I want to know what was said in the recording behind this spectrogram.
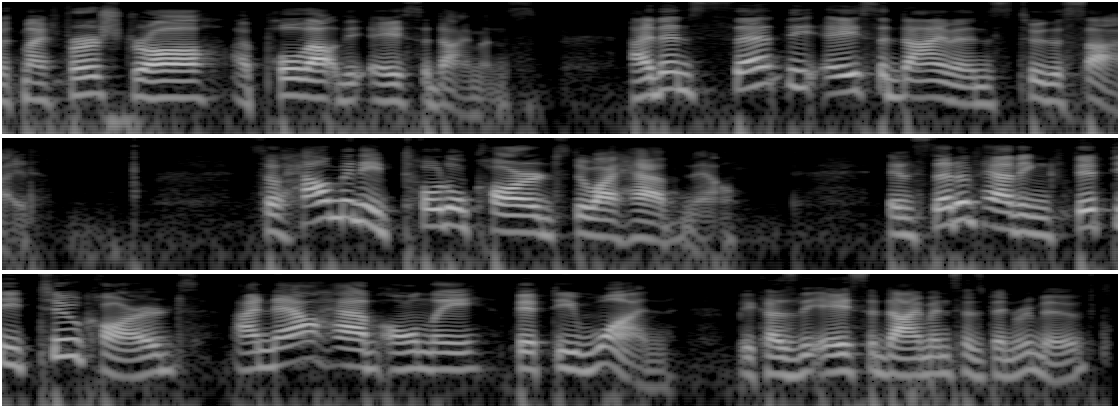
With my first draw, I pull out the ace of diamonds. I then set the ace of diamonds to the side. So how many total cards do I have now? Instead of having 52 cards, I now have only 51 because the ace of diamonds has been removed.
